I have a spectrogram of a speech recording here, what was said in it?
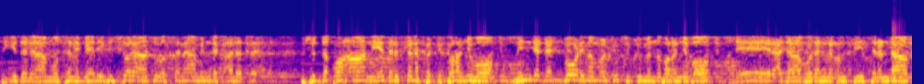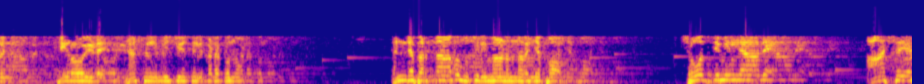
സയ്യിദന മുസനബി അലിഹി സ്വലാത്തു വസ്സലാമിന്റെ കാലത്ത് വിശുദ്ധ ഖുർആൻ ഏതൊരുത്തനെ പറ്റി പറഞ്ഞുവോ? നിന്റെ ഡെഡ് ബോഡി നമ്മൾ സൂക്ഷിക്കുമെന്ന് പറഞ്ഞുവോ? അതേ രാജാവ് തന്നെ റംസീസ് രണ്ടാമൻ ഹീറോയുടെ നാഷണൽ മ്യൂസിയത്തിൽ കിടക്കുന്നു. എന്റെ ഭർത്താവ് മുസ്ലിമാണെന്നറിഞ്ഞപ്പോ ചോദ്യമില്ലാതെ ആശയ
